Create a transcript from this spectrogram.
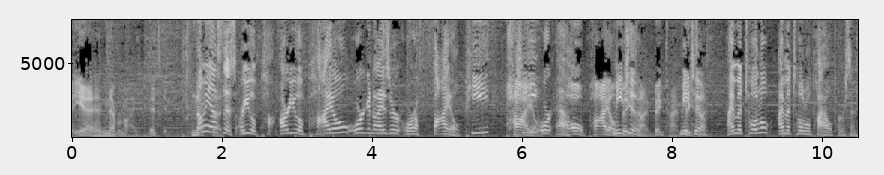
Yeah. Never mind. It, it, Let me ask this: Are you a are you a pile organizer or a file? P Pile. P or F? Oh, pile, Me big too. time, big time, Me big too. time. I'm a total I'm a total pile person.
